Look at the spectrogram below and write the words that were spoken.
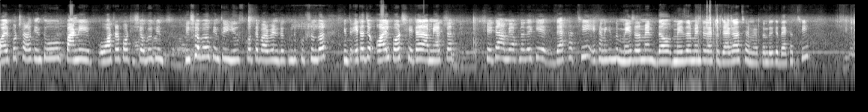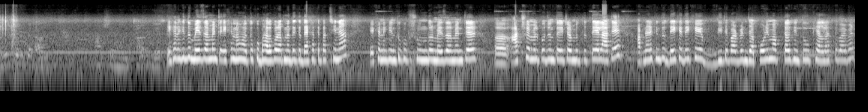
অয়েল পট ছাড়া কিন্তু পানি ওয়াটার পট হিসাবেও কিন্তু হিসাবেও কিন্তু ইউজ করতে পারবেন। এটা কিন্তু খুব সুন্দর। কিন্তু এটা যে অয়েল পট সেটা আমি একটা সেটা আমি আপনাদেরকে দেখাচ্ছি। এখানে কিন্তু মেজারমেন্ট দেওয়া মেজারমেন্টের একটা জায়গা আছে, আমি আপনাদেরকে দেখাচ্ছি। এখানে কিন্তু মেজারমেন্ট এখানে হয়তো খুব ভালো করে আপনাদেরকে দেখাতে পাচ্ছি না। এখানে কিন্তু খুব সুন্দর মেজারমেন্টের আটশো এম পর্যন্ত এটার মধ্যে তেল আটে। আপনারা কিন্তু দেখে দেখে দিতে পারবেন, যা পরিমাপটাও কিন্তু খেয়াল রাখতে পারবেন।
